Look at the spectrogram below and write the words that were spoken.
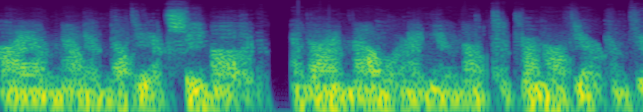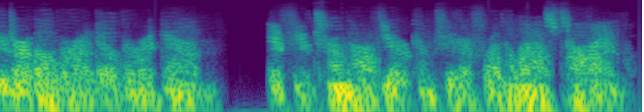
I am now in .exe mode, and I am now warning you not to turn off your computer over and over again. If you turn off your computer for the last time,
